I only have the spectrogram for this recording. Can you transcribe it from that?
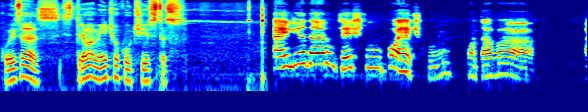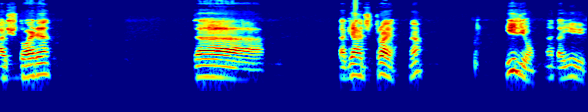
Coisas extremamente ocultistas. A Ilíada era um texto poético, né? contava a história da, da Guerra de Troia, né? Ilion, né? daí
